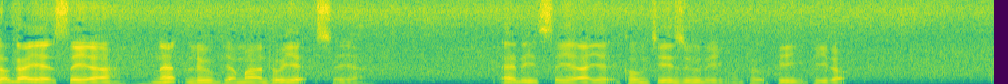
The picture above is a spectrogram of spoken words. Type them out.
လောကရဲ့ဆရာနတ်လူမြမာတို့ရဲ့ဆရာအဲ့ဒီဆရာရဲ့ဂုဏ်ကျေးဇူးတွေကိုတို့ပြီးပြီးတော့ဖ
